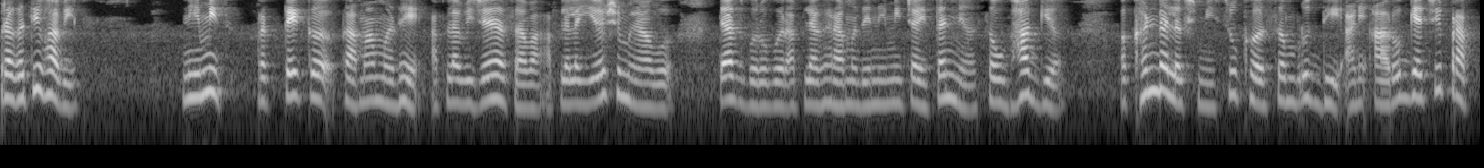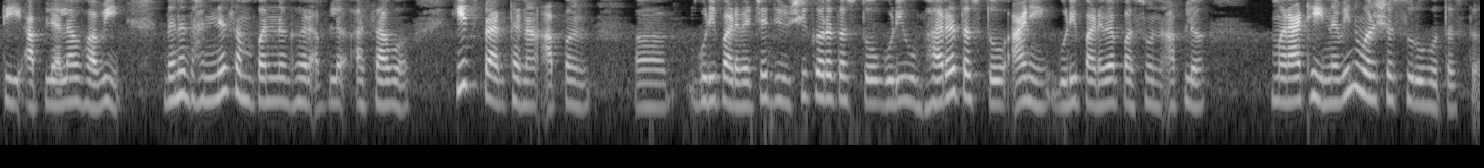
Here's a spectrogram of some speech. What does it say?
प्रगती व्हावी. नेहमीच प्रत्येक कामामध्ये आपला विजय असावा आपल्याला यश मिळावं त्याचबरोबर आपल्या घरामध्ये नेहमी चैतन्य सौभाग्य अखंड लक्ष्मी सुख समृद्धी आणि आरोग्याची प्राप्ती आपल्याला व्हावी. धनधान्य संपन्न घर आपलं असावं हीच प्रार्थना आपण गुढीपाडव्याच्या दिवशी करत असतो गुढी उभारत असतो आणि गुढीपाडव्यापासून आपलं मराठी नवीन वर्ष सुरू होत असतं.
